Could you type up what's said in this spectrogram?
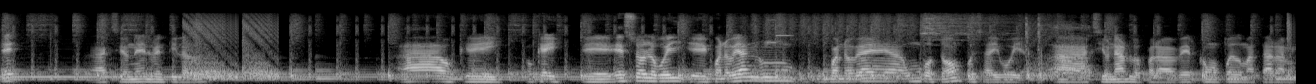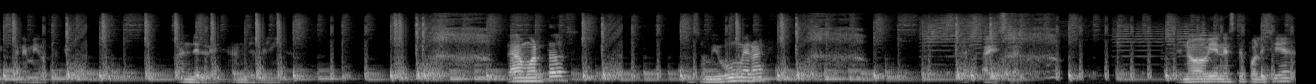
eh. Accioné el ventilador. Ah, ok, ok. Eh, eso lo voy, eh, cuando vean un, cuando vea un botón, pues ahí voy a, accionarlo para ver cómo puedo matar a mis enemigos. Ándele, ándele. ¿Están muertos? Uso mi boomerang. No viene este policía.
